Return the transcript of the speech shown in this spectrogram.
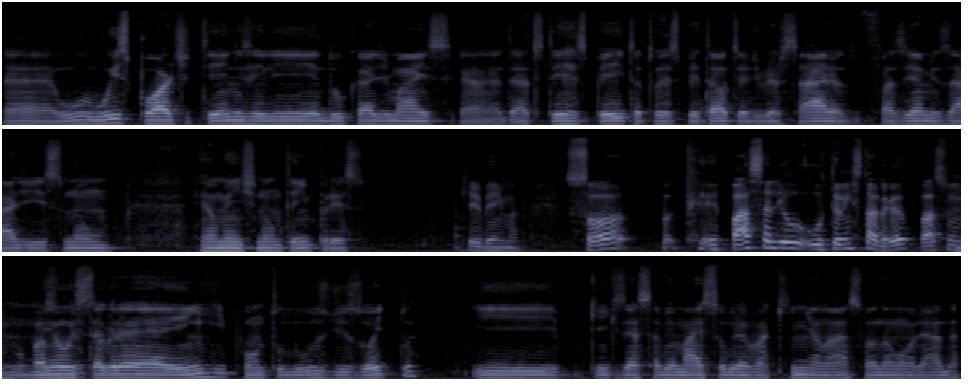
é, o, o esporte tênis, ele educa demais, cara. A tu ter respeito, a tu respeitar o teu adversário, fazer amizade, isso não realmente não tem preço. Que bem, mano. Só passa ali o, o teu Instagram, passa, passa Meu Instagram, Instagram é henry.luz18 e quem quiser saber mais sobre a vaquinha lá, só dá uma olhada.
